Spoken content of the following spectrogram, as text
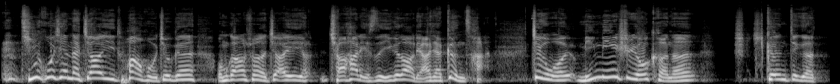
鹈鹕现在交易胖虎就跟我们刚刚说的交易乔哈里斯一个道理，而且更惨。这个我明明是有可能跟这个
